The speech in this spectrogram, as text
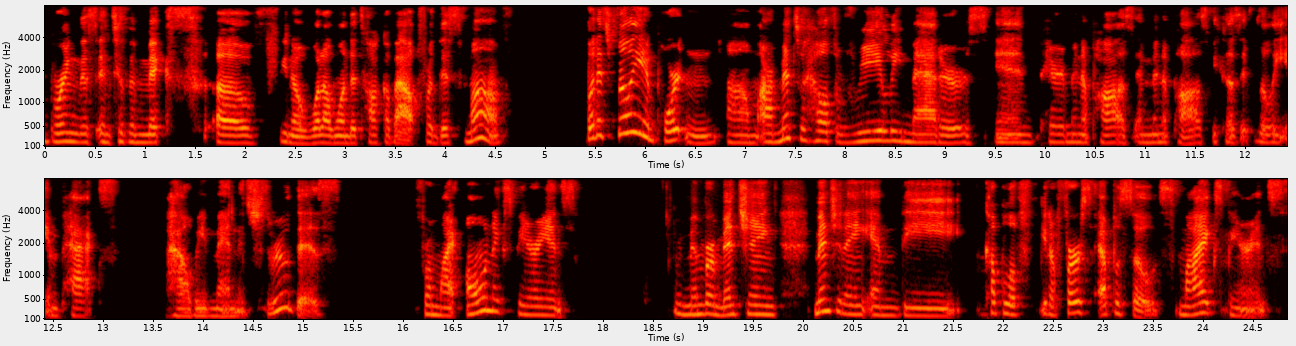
bring this into the mix of you know what I wanted to talk about for this month. But it's really important. Um, our mental health really matters in perimenopause and menopause because it really impacts how we manage through this. From my own experience, remember mentioning mentioning in the couple of you know first episodes my experience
